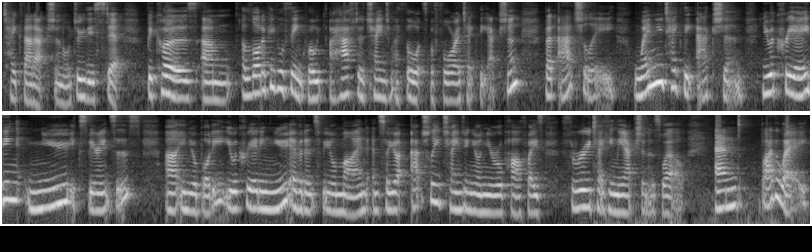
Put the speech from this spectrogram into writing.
take that action or do this step because um, a lot of people think, well, I have to change my thoughts before I take the action. But actually, when you take the action, you are creating new experiences uh, in your body, you are creating new evidence for your mind, and so you're actually changing your neural pathways through taking the action as well. And by the way,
